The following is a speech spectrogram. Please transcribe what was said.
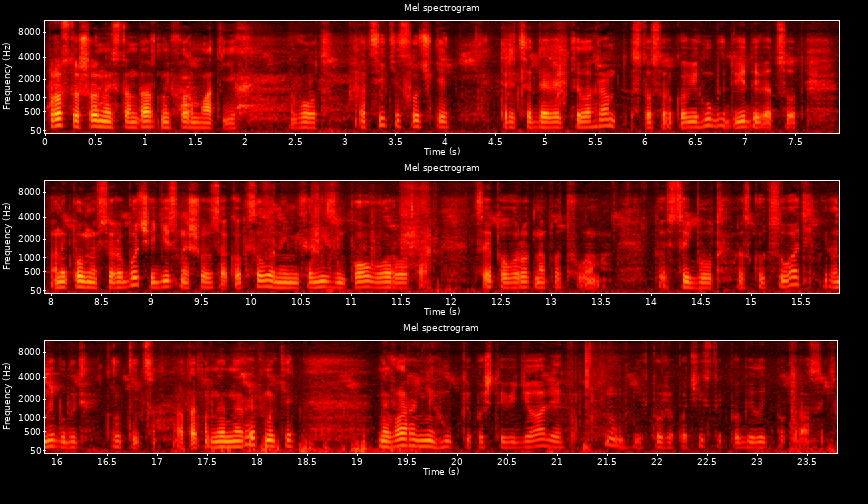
Просто що нестандартний формат їх. Вот. Оці тісочки 39 кг, 140 губи, 2900. Вони повністю робочі. Єдине, що закоксований механізм поворота. Це поворотна платформа. Тобто цей болт розкоксувати і вони будуть крутитися. А так вони не рипнуті, не варені, губки почти в ідеалі. Ну, їх теж почистить, побілить, покрасить.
